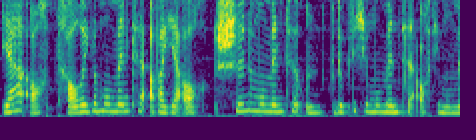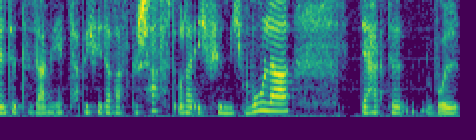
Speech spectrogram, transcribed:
ja, auch traurige Momente, aber ja auch schöne Momente und glückliche Momente, auch die Momente zu sagen, jetzt habe ich wieder was geschafft oder ich fühle mich wohler der hatte wohl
